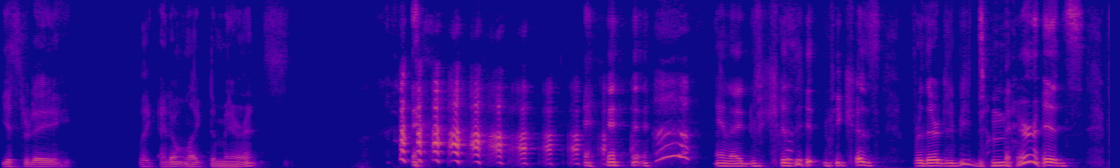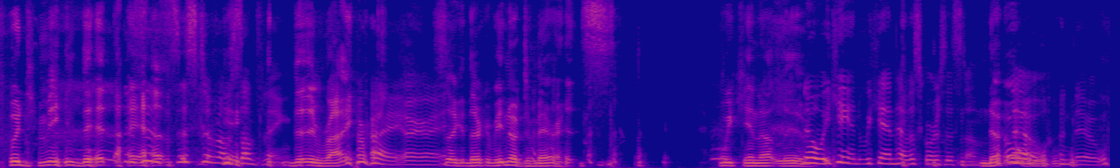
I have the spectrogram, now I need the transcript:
yesterday like i don't like demerits and i because it because for there to be demerits would mean that i It's a system of something. Right right, right, right. so there could be no demerits we cannot live no, we can't. We can't have a score system. No. no, no.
